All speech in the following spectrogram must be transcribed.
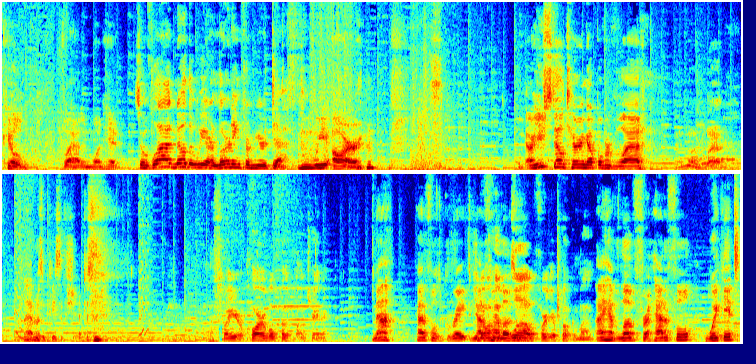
killed Vlad in one hit. So Vlad, know that we are learning from your death. we are. are you still tearing up over Vlad? I love that. Vlad was a piece of shit. That's why you're a horrible Pokemon trainer. nah, Hatterful's great. You Hatterful don't have loves me. love for your Pokemon. I have love for Hatterful, Wicket,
